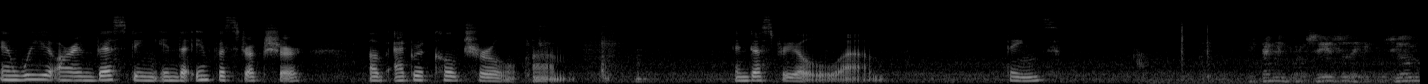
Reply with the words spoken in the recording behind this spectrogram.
And we are investing in the infrastructure of agricultural, um, industrial um, things. están en proceso de ejecución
